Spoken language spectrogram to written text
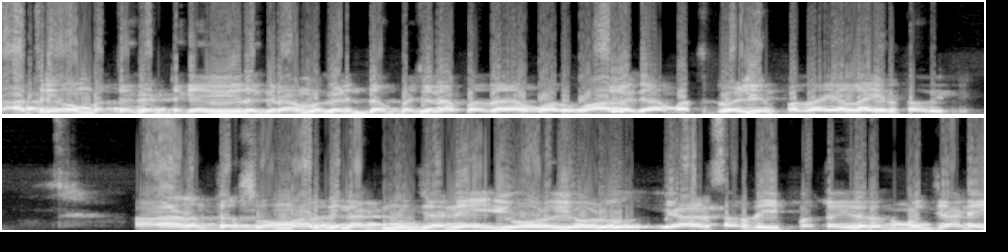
ರಾತ್ರಿ ಒಂಬತ್ತು ಗಂಟೆಗೆ ವಿವಿಧ ಗ್ರಾಮಗಳಿಂದ ಭಜನಾ ಪದ ವಾಲಗ ಮತ್ತು ಡೊಳ್ಳಿನ ಪದ ಎಲ್ಲ ಇರ್ತಾವ ಇಲ್ಲಿ. ಆ ನಂತರ ಸೋಮವಾರ ದಿನಾಂಕ ಮುಂಜಾನೆ ಏಳು ಏಳು ಎರಡ್ ಸಾವಿರದ ಇಪ್ಪತ್ತೈದರಂದು ಮುಂಜಾನೆ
